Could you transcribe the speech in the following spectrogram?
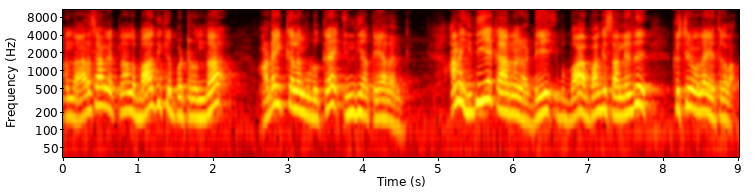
அந்த அரசாங்கத்தினால் பாதிக்கப்பட்டிருந்தால் அடைக்கலம் கொடுக்க இந்தியா தயாராக இருக்குது ஆனால் இதையே காரணம் காட்டி இப்போ பா பாகிஸ்தான்லேருந்து கிறிஸ்டின் வந்தால் ஏற்றுக்கலாம்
